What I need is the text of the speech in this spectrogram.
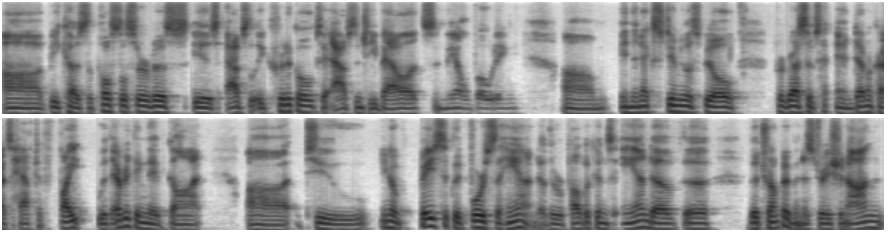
Uh, because the Postal Service is absolutely critical to absentee ballots and mail voting. Um, in the next stimulus bill, progressives and Democrats have to fight with everything they've got uh, to you know basically force the hand of the Republicans and of the the Trump administration on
